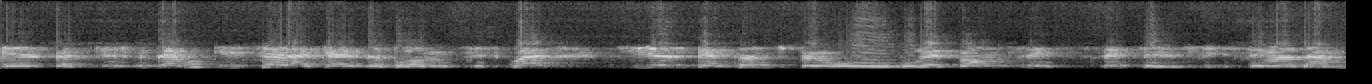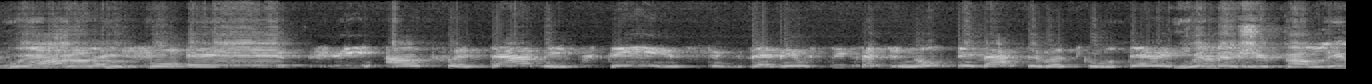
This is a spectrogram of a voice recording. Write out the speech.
elle, parce que je vous avoue qu'ici, à la caisse de Bras-Missisquoi, s'il y a une personne qui peut vous, vous répondre, c'est Mme Oui, j'en doute pas. Euh, puis, entre-temps, ben, écoutez, si vous avez aussi fait une autre démarche de votre côté avec Oui, mais j'ai parlé,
